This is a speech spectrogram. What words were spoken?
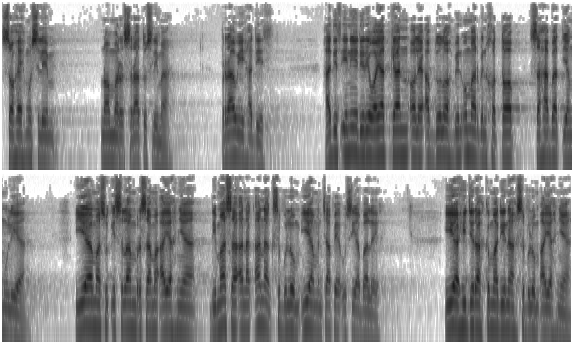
Sahih Muslim nomor 105. Perawi hadis. Hadis ini diriwayatkan oleh Abdullah bin Umar bin Khattab sahabat yang mulia. Ia masuk Islam bersama ayahnya di masa anak-anak sebelum ia mencapai usia balik. Ia hijrah ke Madinah sebelum ayahnya.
